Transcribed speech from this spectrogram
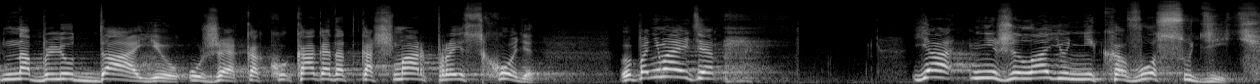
наблюдаю уже, как, как этот кошмар происходит. Вы понимаете, я не желаю никого судить.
